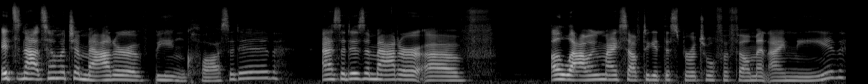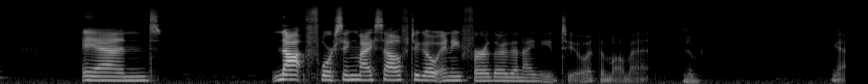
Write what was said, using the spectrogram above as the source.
it's not so much a matter of being closeted as it is a matter of allowing myself to get the spiritual fulfillment I need and not forcing myself to go any further than I need to at the moment. Yeah. Yeah.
